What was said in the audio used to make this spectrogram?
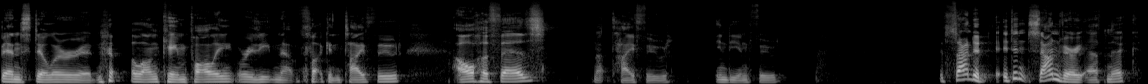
Ben Stiller and Along Came Polly, where he's eating that fucking Thai food. Al Hafez, not Thai food, Indian food. It sounded, it didn't sound very ethnic.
